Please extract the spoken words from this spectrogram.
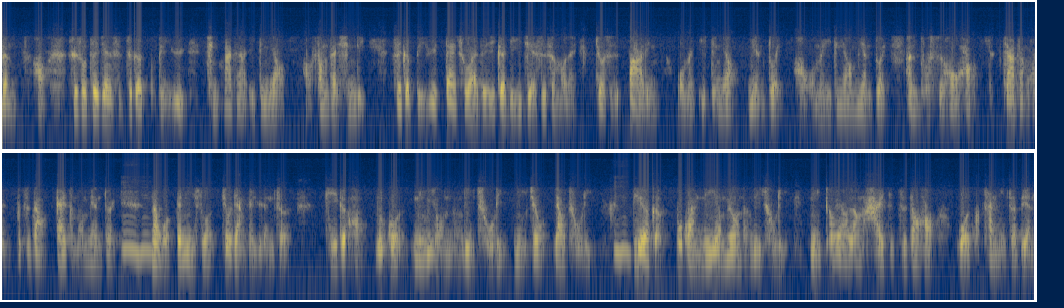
深。好，所以说这件事这个比喻，请大家一定要好放在心里。这个比喻带出来的一个理解是什么呢？就是霸凌，我们一定要面对。好，我们一定要面对。很多时候哈，家长会不知道该怎么面对。嗯，那我跟你说，就两个原则。第一个哈，如果你有能力处理，你就要处理。嗯。第二个，不管你有没有能力处理，你都要让孩子知道哈，我站你这边。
